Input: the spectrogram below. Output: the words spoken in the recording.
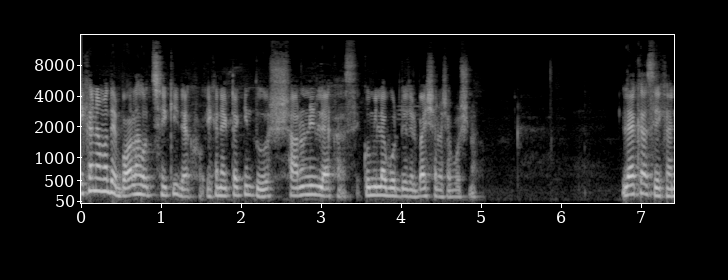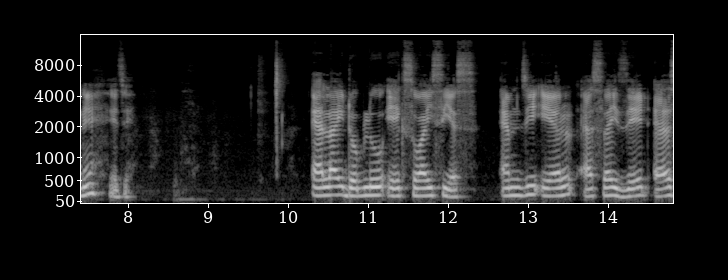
এখানে আমাদের বলা হচ্ছে কি, দেখো, এখানে একটা কিন্তু সারণীর লেখা আছে কুমিল্লা বোর্ড দুই হাজার বাইশ সাল আসা প্রশ্ন। লেখা আছে এখানে, এই যে। L I W X Y C S M G L S I Z S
